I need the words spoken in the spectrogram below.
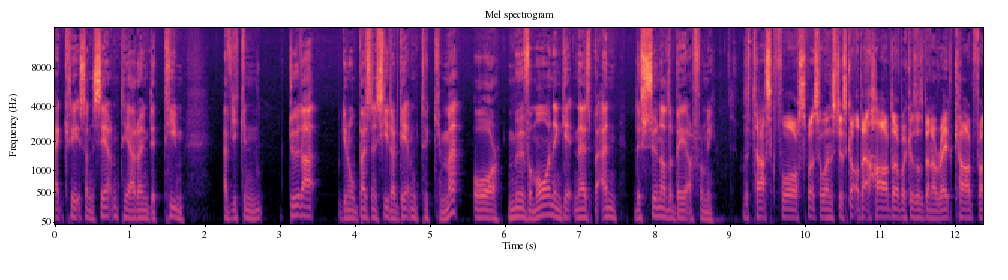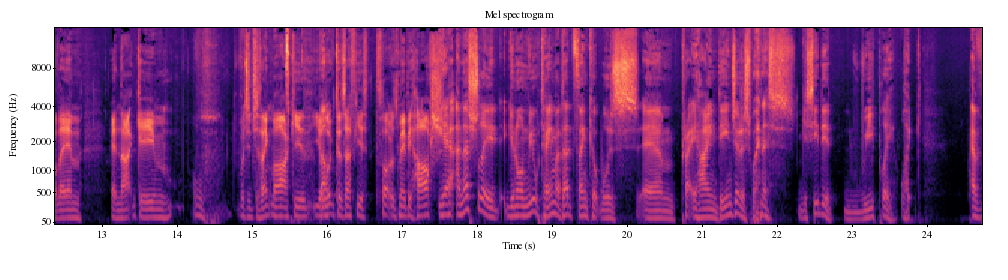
it creates uncertainty around the team. If you can do that you know, business either get him to commit or move him on and get Nisbet in, the sooner the better for me. the task for Switzerland's just got a bit harder because there's been a red card for them in that game. What did you think, Mark? You, you well, looked as if you thought it was maybe harsh. Yeah, initially, you know, in real time, I did think it was um, pretty high and dangerous. When it's you see the replay, like if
